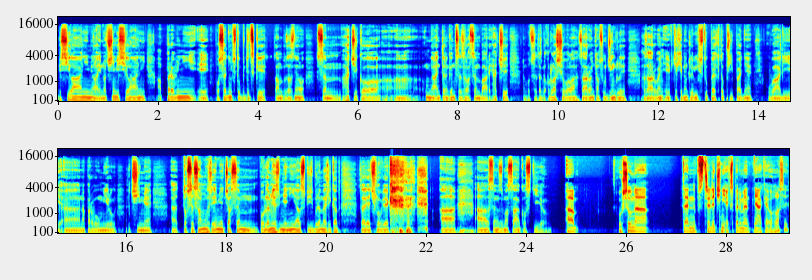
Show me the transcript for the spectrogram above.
vysílání, měla i noční vysílání a první i poslední vstup vždycky tam zaznělo, jsem Hachiko, umělá inteligence s hlasem Báry Hači, nebo se takhle odlašovala, zároveň tam jsou jingly a zároveň i v těch jednotlivých vstupech to případně uvádí na pravou míru, čím je. To se samozřejmě časem podle mě změní a spíš budeme říkat, tady je člověk a, a jsem z masa a kostí. Jo. A už jsou na ten středeční experiment nějaké ohlasy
